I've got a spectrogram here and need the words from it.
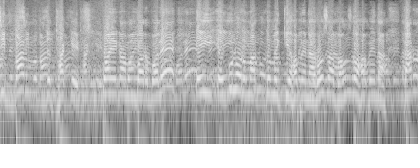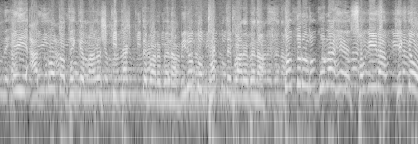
জিব্বার মধ্যে থাকে। পয়গাম্বর বলে এই এগুলোর মাধ্যমে কি হবে না? রোজা ভঙ্গ হবে না। কারণ এই আর্দ্রতা থেকে মানুষ কি থাকতে পারবে না? বিরত থাকতে পারবে না। তদ্রূপ গুনাহে সগীরা থেকেও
